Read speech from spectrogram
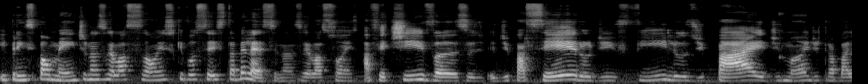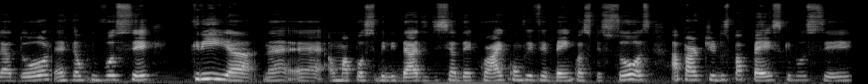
E principalmente nas relações que você estabelece, nas relações afetivas, de parceiro, de filho filhos, de pai, de mãe, de trabalhador. Né? Então, que você cria né, é, uma possibilidade de se adequar e conviver bem com as pessoas a partir dos papéis que você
